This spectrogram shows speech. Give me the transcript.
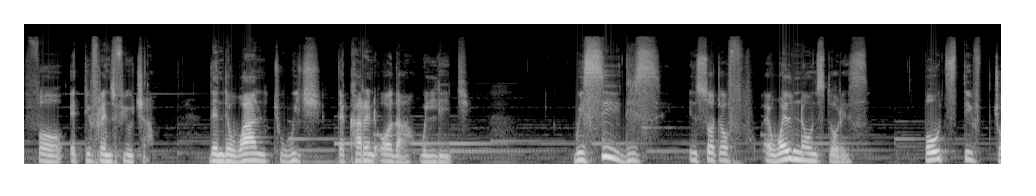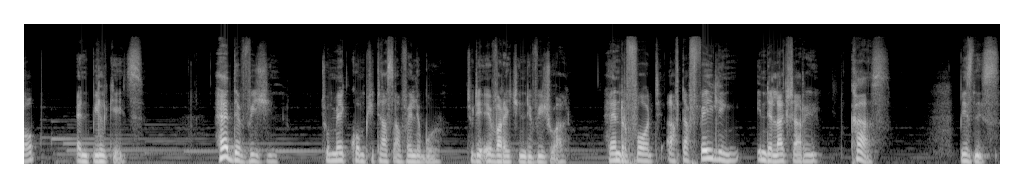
for a different future than the one to which the current order will lead. We see this in sort of well known stories both Steve Jobs and Bill Gates had the vision to make computers available to the average individual. Henry Ford, after failing in the luxury cars business,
